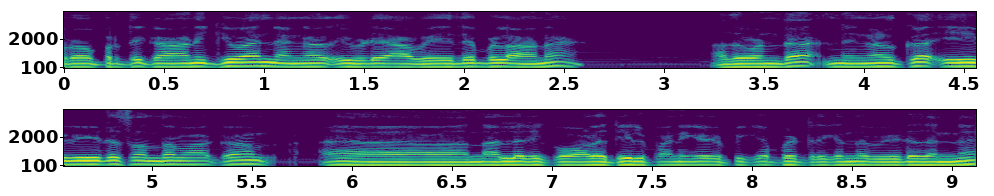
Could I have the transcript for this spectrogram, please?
പ്രോപ്പർട്ടി കാണിക്കുവാൻ ഞങ്ങൾ ഇവിടെ അവൈലബിൾ ആണ്. അതുകൊണ്ട് നിങ്ങൾക്ക് ഈ വീട് സ്വന്തമാക്കാം. നല്ലൊരു ക്വാളിറ്റിയിൽ പണി കഴിപ്പിക്കപ്പെട്ടിരിക്കുന്ന വീട് തന്നെ.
